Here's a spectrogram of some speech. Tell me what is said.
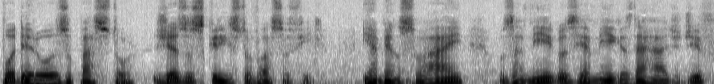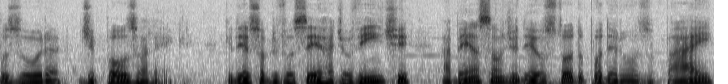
poderoso pastor, Jesus Cristo, vosso Filho. E abençoai os amigos e amigas da Rádio Difusora de Pouso Alegre. Que dê sobre você, Rádio 20, a bênção de Deus Todo-Poderoso, Pai,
